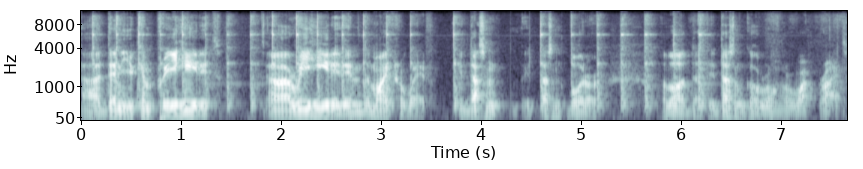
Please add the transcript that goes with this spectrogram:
uh, then you can preheat it, uh, reheat it in the microwave. It doesn't it doesn't bother about that. It doesn't go wrong or right.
